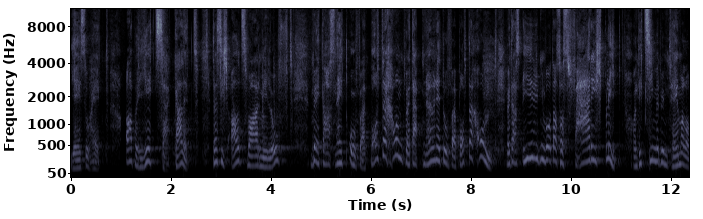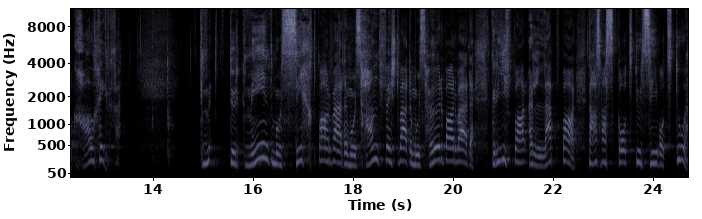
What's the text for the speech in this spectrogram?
Jesu hat. Aber jetzt, gell, das ist alles warme Luft, wenn das nicht auf den Boden kommt, wenn der Pneu nicht auf den Boden kommt, wenn das irgendwo da so sphärisch bleibt. Und jetzt sind wir beim Thema Lokalkirche. Durch Gemeinde muss sichtbar werden, muss handfest werden, muss hörbar werden, greifbar, erlebbar. Das, was Gott durch sie tun will.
